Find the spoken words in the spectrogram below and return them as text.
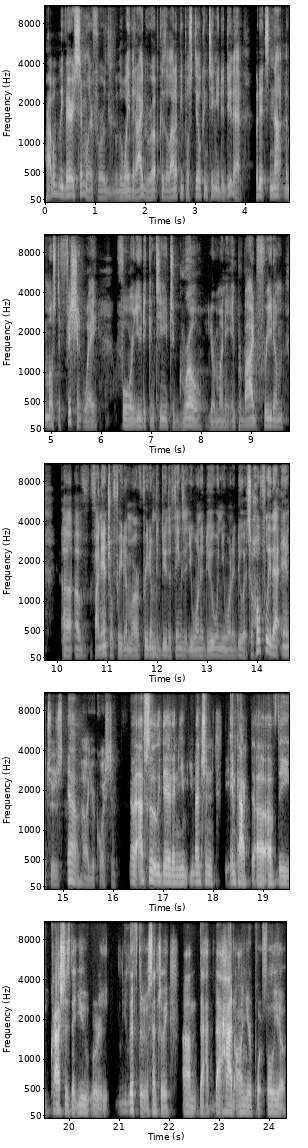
probably very similar for the way that I grew up because a lot of people still continue to do that. But it's not the most efficient way for you to continue to grow your money and provide freedom uh, of financial freedom or freedom to do the things that you want to do when you want to do it. So hopefully that answers yeah. uh, your question. No, absolutely did. And you, you mentioned the impact uh, of the crashes that you were you lived through essentially um, that that had on your portfolio.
